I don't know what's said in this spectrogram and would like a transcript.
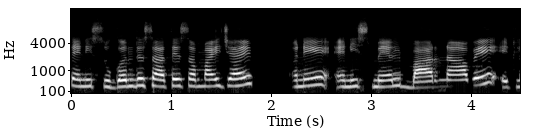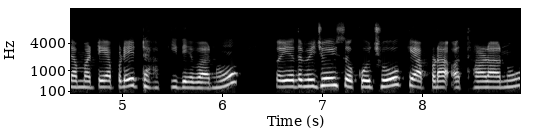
તેની સુગંધ સાથે સમાઈ જાય અને એની સ્મેલ બહાર ના આવે, એટલા માટે આપણે ઢાંકી દેવાનું. તો અહીંયા તમે જોઈ શકો છો કે આપણા અથાણાનું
